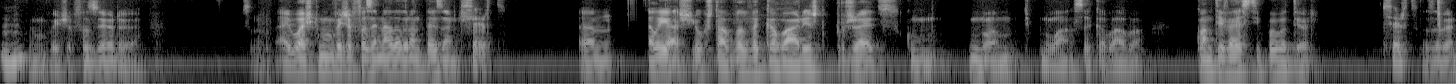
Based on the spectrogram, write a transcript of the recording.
Uhum. Não me vejo a fazer. eh, eu acho que não me vejo a fazer nada durante 10 anos. Certo. Um, aliás, eu gostava de acabar este projeto como nome, tipo nuance, acabava quando tivesse tipo a bater. Certo. Estás a ver?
